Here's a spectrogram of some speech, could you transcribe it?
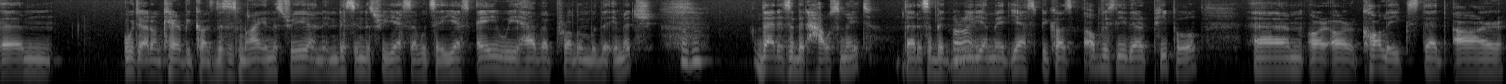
um, which I don't care because this is my industry, and in this industry, yes, I would say yes. A, we have a problem with the image. That is a bit housemate. That is a bit. All right. media made. Yes, because obviously there are people um, or, or colleagues that are.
